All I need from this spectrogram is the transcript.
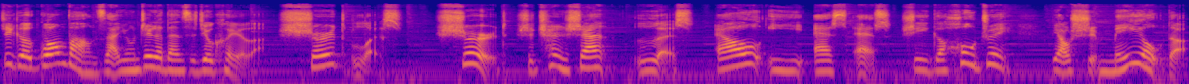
这个光膀子啊，用这个单词就可以了，shirtless。shirt 是衬衫，less，l e s s 是一个后缀，表示没有的。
